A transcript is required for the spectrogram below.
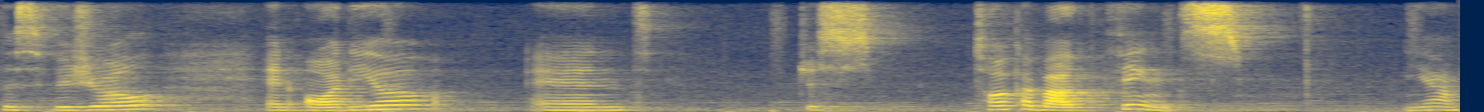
this visual and audio and just talk about things. Yeah.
